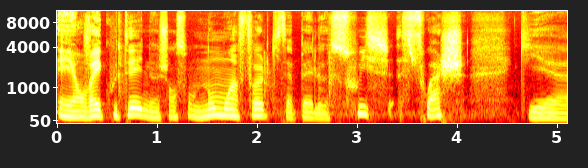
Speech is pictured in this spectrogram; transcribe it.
Et on va écouter une chanson non moins folle qui s'appelle Swish Swash, qui est, euh,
